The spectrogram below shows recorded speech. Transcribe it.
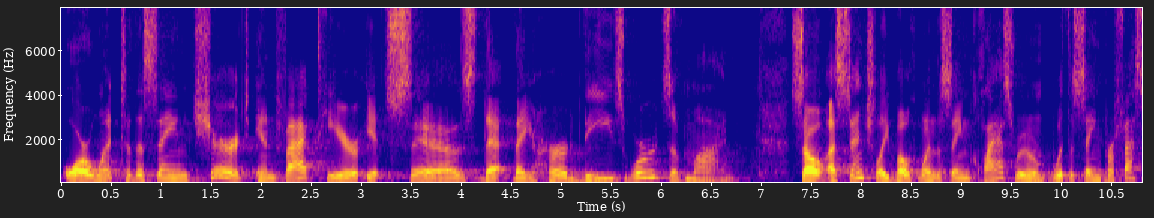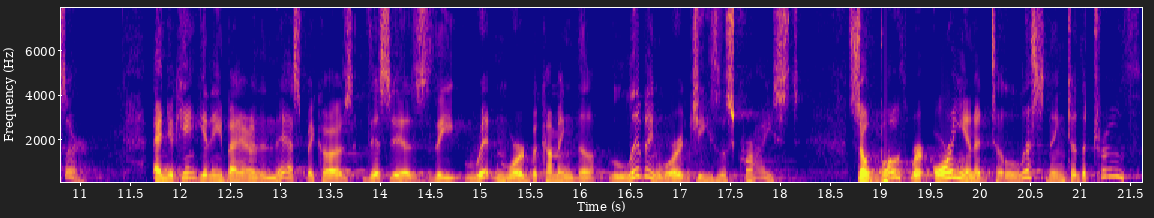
or went to the same church. In fact, here it says that they heard these words of mine. So essentially, both were in the same classroom with the same professor. And you can't get any better than this because this is the written word becoming the living word, Jesus Christ. So both were oriented to listening to the truth.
